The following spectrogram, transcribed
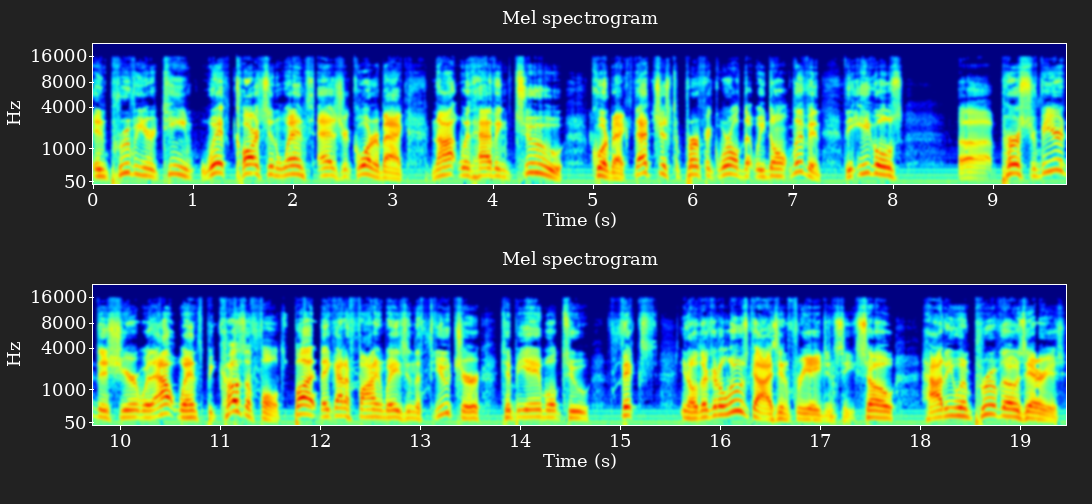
improving your team with Carson Wentz as your quarterback, not with having two quarterbacks. That's just a perfect world that we don't live in. The Eagles uh, persevered this year without Wentz because of Foles, but they got to find ways in the future to be able to fix. You know, they're going to lose guys in free agency. So, how do you improve those areas?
